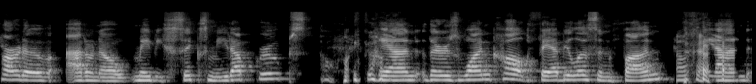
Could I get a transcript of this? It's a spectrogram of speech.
part of, I don't know, maybe six meetup groups. Oh my God. And there's one called Fabulous and Fun. Okay. and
